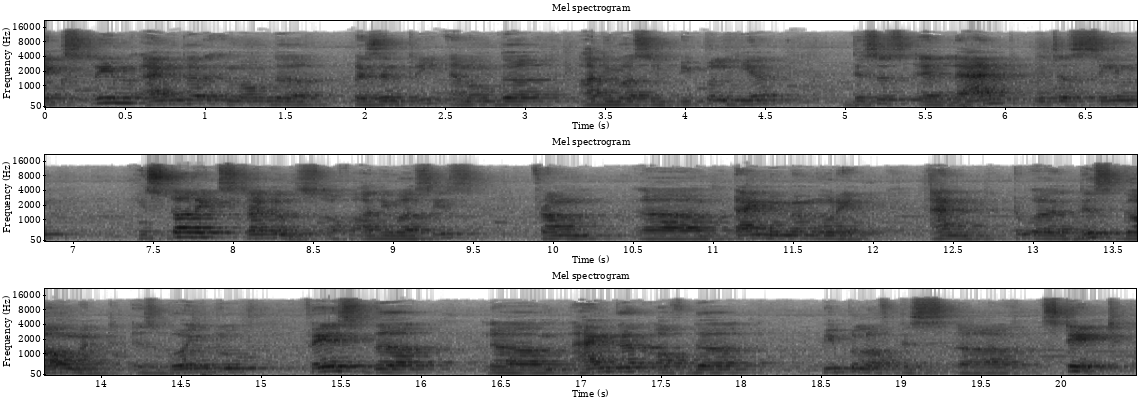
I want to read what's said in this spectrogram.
extreme anger among the peasantry among the adivasi people here this is a land which is seen historic struggle of adivasi from time memorial and this government is going to face the anger of the people of this state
